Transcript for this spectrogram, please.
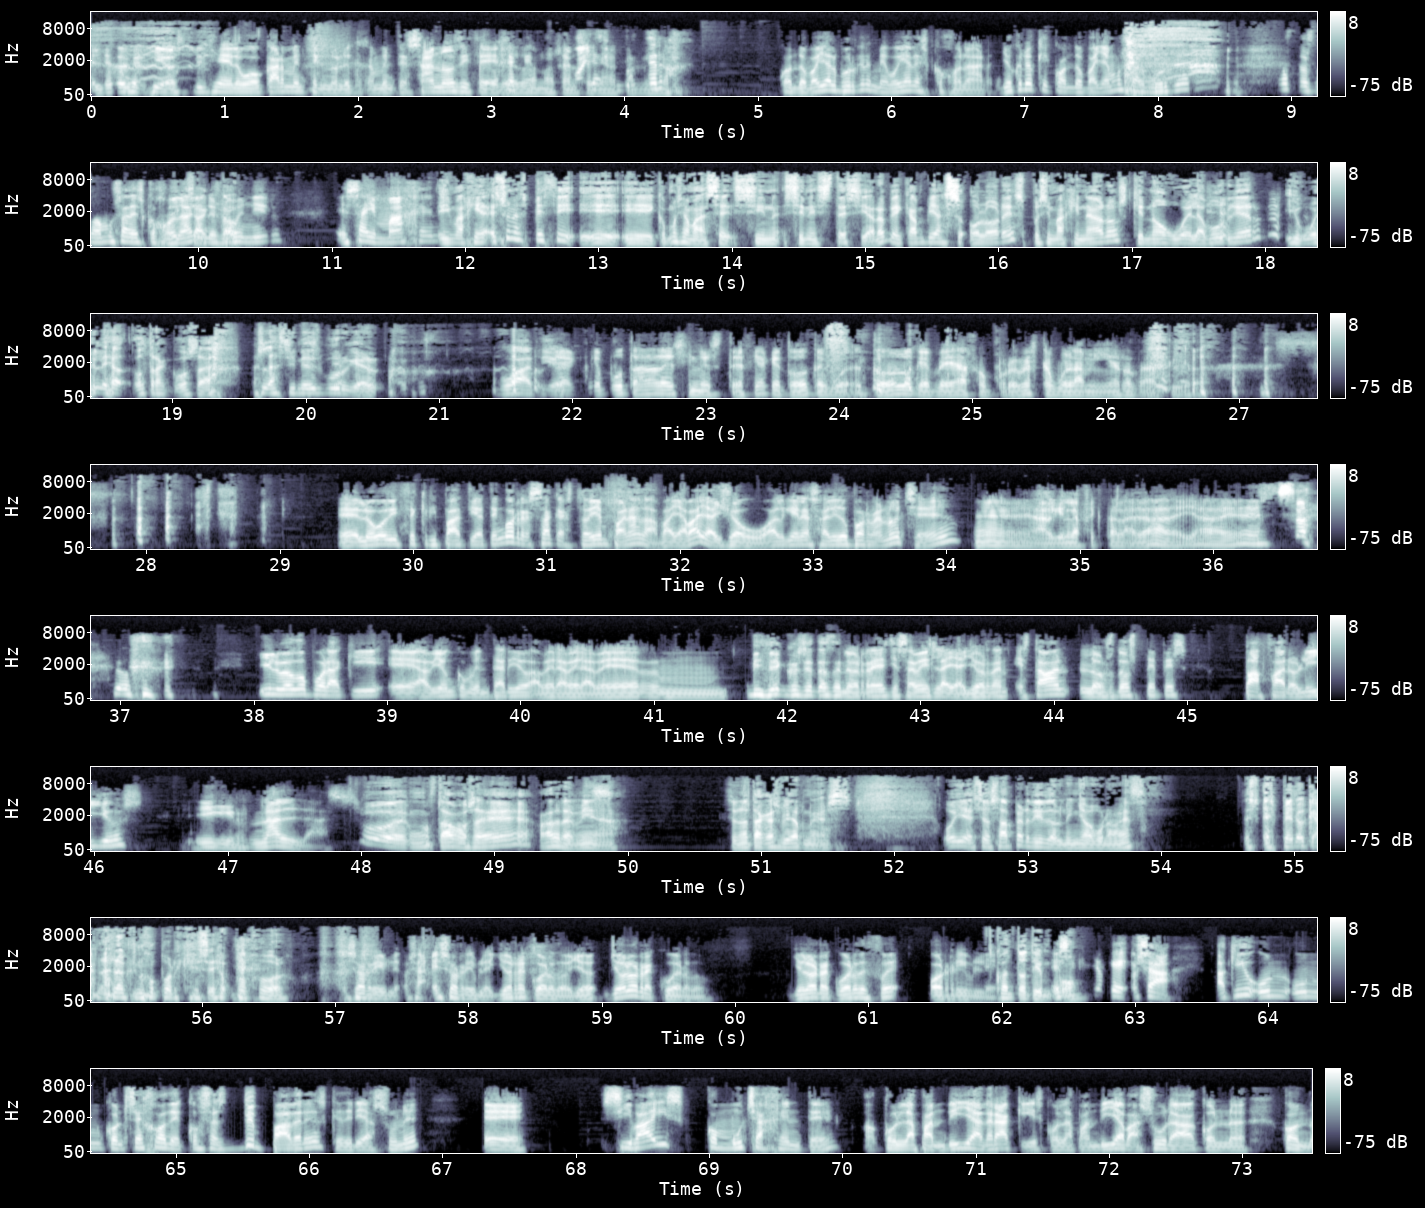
El dedo de Dios. Dice luego Carmen, tecnológicamente sanos, dice, El jefe, nos vaya burger, cuando vaya al burger me voy a descojonar. Yo creo que cuando vayamos al burger nos vamos a descojonar y nos va a venir esa imagen. Imagina, es una especie, eh, eh, ¿cómo se llama? Sin, sinestesia, ¿no? Que cambias olores, pues imaginaros que no huele a burger y huele a otra cosa. La sinesburger. Buah, O tío. sea, qué putada de sinestesia que todo te todo lo que veas o pruebes te huele a mierda, tío. Eh, luego dice Cripatia, tengo resaca, estoy empanada. Vaya, vaya, Joe, alguien ha salido por la noche, ¿eh? Eh, alguien le afecta la edad, ya, ¿eh? Exacto. Y luego por aquí eh, había un comentario, a ver, a ver, a ver, mm, dice cosetas de los reyes, ya sabéis, Laia Jordan, estaban los dos pepes pafarolillos y guirnaldas. Uy, ¿cómo estamos, eh? Madre mía. Se nota que es viernes. Oye, ¿se os ha perdido el niño alguna vez? Es- espero que a Narok no, porque sea un poco... Es horrible, o sea, es horrible. Yo recuerdo, yo, yo lo recuerdo. Yo lo recuerdo y fue horrible. ¿Cuánto tiempo? Es que, o sea, aquí un, un consejo de cosas de padres, que diría Sune. eh, si vais con mucha gente, con la pandilla Drakis, con la pandilla basura, con, eh, con,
